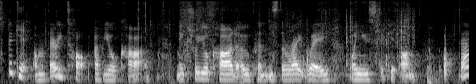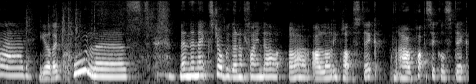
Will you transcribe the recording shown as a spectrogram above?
stick it on the very top of your card. Make sure your card opens the right way when you stick it on. Dad, you're the coolest. Then the next job, we're gonna find our, our, lollipop stick, our popsicle stick,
